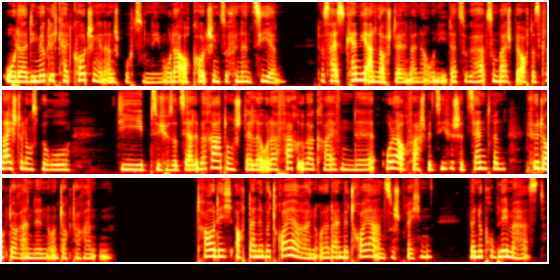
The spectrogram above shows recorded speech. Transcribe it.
oder die Möglichkeit, Coaching in Anspruch zu nehmen oder auch Coaching zu finanzieren. Das heißt, kenn die Anlaufstellen deiner Uni. Dazu gehört zum Beispiel auch das Gleichstellungsbüro, die psychosoziale Beratungsstelle oder fachübergreifende oder auch fachspezifische Zentren für Doktorandinnen und Doktoranden. Trau dich, auch deine Betreuerin oder deinen Betreuer anzusprechen, wenn du Probleme hast.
